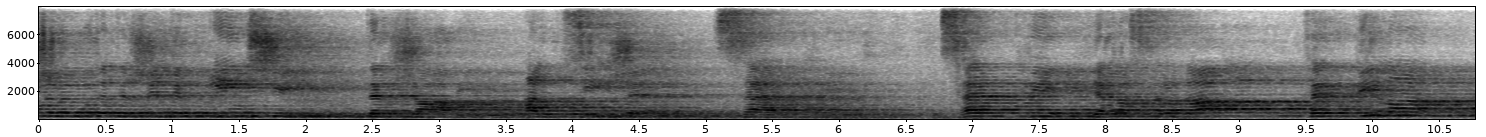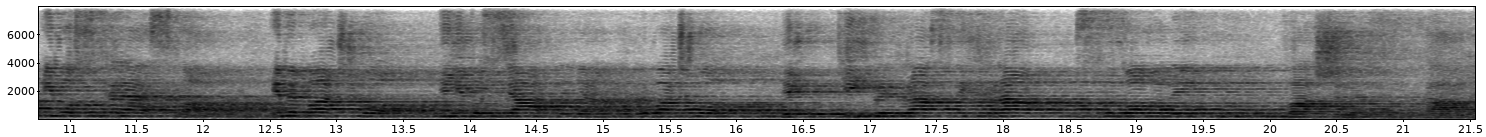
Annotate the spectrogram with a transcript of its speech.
що ви будете жити в іншій державі, а в цій же церкві. Церкві, яка страдала, терпіла і воскресла. І ми бачимо її досягнення, ми бачимо, який прекрасний храм збудований руками.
